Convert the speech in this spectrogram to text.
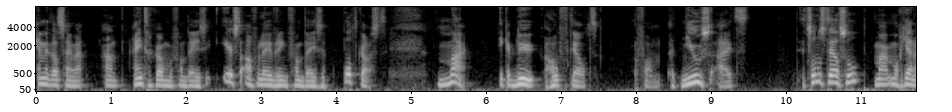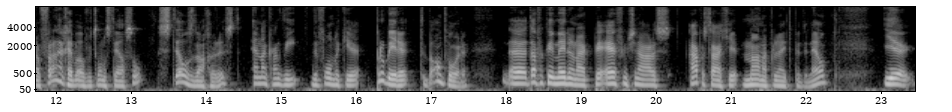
En met dat zijn we aan het eind gekomen van deze eerste aflevering van deze podcast. Maar ik heb nu hoop verteld van het nieuws uit het zonnestelsel. Maar mocht jij nou vragen hebben over het zonnestelsel, stel ze dan gerust. En dan kan ik die de volgende keer proberen te beantwoorden. Uh, daarvoor kun je mede naar PR-functionaris apenstaartje manaplaneten.nl. Je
